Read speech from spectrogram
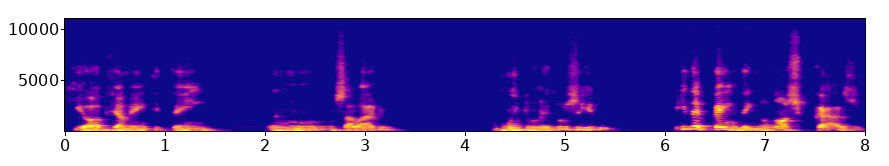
que, obviamente, têm um, um salário muito reduzido e dependem, no nosso caso,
